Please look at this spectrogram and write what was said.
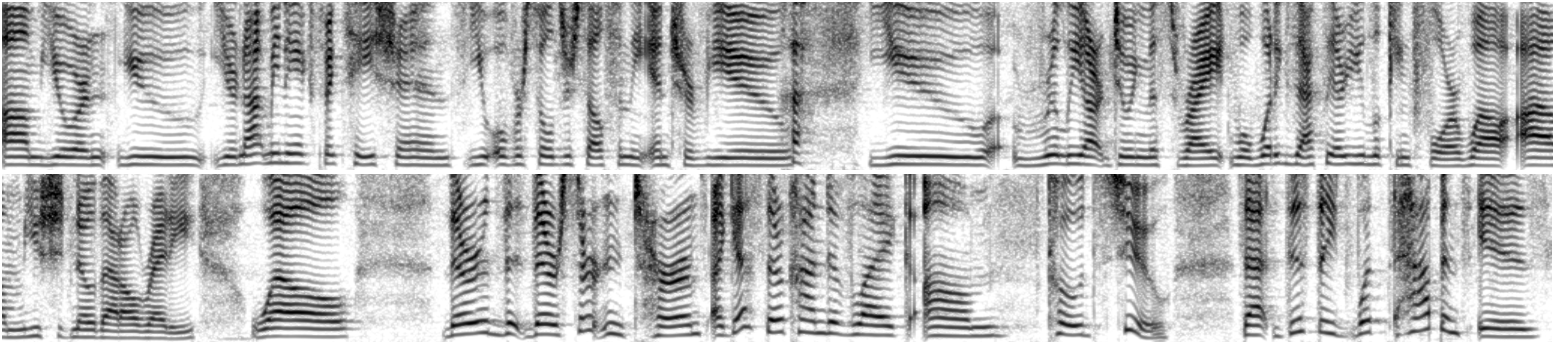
Um, you're you you're not meeting expectations. You oversold yourself in the interview. you really aren't doing this right. Well, what exactly are you looking for? Well, um, you should know that already. Well, there the, there are certain terms. I guess they're kind of like um, codes too. That this they what happens is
